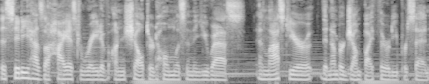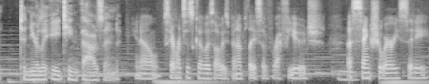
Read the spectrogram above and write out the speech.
The city has the highest rate of unsheltered homeless in the US, and last year the number jumped by 30% to nearly 18,000. You know, San Francisco has always been a place of refuge, mm-hmm. a sanctuary city.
